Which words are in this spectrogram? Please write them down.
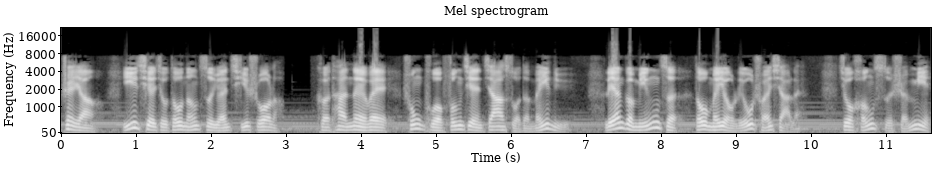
这样一切就都能自圆其说了。可叹那位冲破封建枷锁的美女，连个名字都没有流传下来，就横死神灭，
